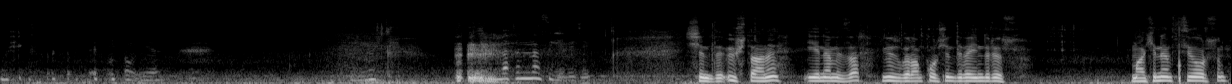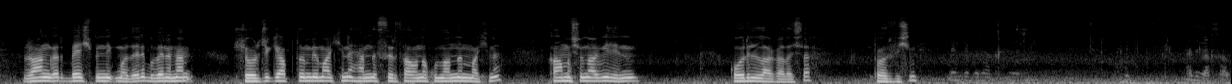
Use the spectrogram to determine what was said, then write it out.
Büyük. Aman ya. Bakın nasıl gelecek. Şimdi 3 tane iğnemiz var. 100 gram kurşun dibe indiriyoruz. Makinem Seaworth'un Ranger 5000'lik modeli. Bu benim hem şörcük yaptığım bir makine hem de sırt havında kullandığım makine. Kamışımda Willie'nin Gorilla arkadaşlar. Fish'in. Ben de bırakıyorum. Hadi bakalım.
